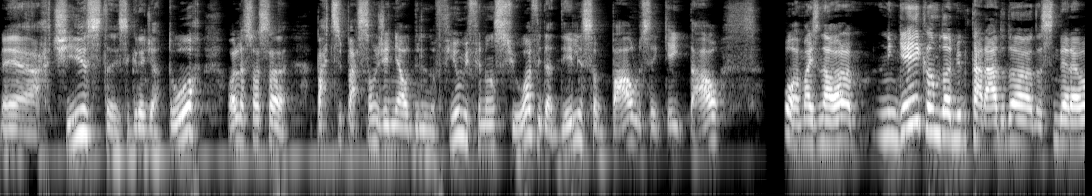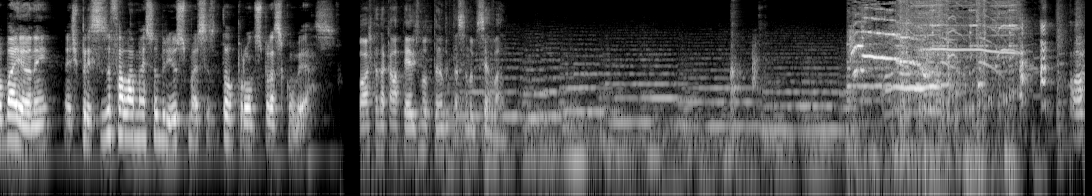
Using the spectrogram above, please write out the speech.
né, artista, esse grande ator. Olha só essa participação genial dele no filme, financiou a vida dele em São Paulo, sei que e tal. Porra, mas na hora. Ninguém reclama do amigo tarado da, da Cinderela Baiana, hein? A gente precisa falar mais sobre isso, mas vocês estão prontos para essa conversa. Oscar da Carla Pérez notando que tá sendo observado. Ó,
